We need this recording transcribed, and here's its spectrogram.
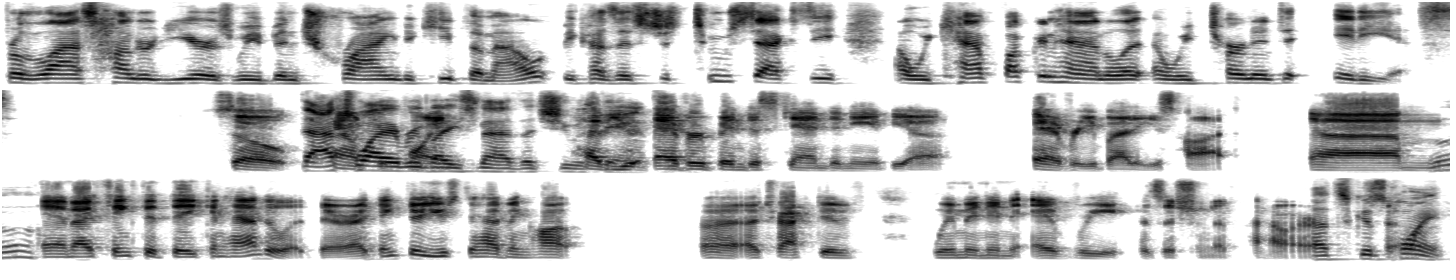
for the last hundred years we've been trying to keep them out because it's just too sexy and we can't fucking handle it and we turn into idiots. So That's why everybody's mad that she was. Have you ever been to Scandinavia? Everybody's hot. Um, Oh. and I think that they can handle it there. I think they're used to having hot, uh, attractive women in every position of power. That's a good So point.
